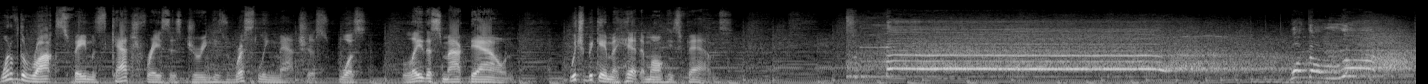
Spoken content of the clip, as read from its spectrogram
One of The Rock's famous catchphrases during his wrestling matches was, Lay the smack down, which became a hit among his fans. What the rock?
